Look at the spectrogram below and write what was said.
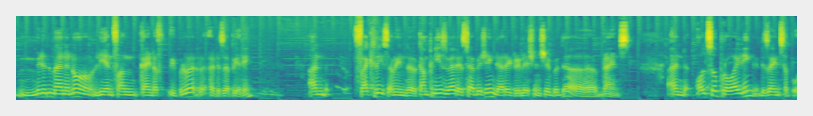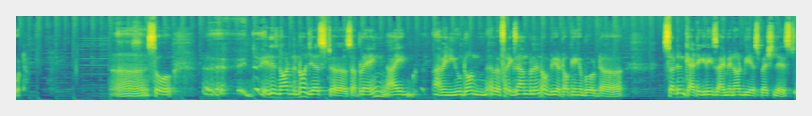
middleman, you know, Li and Fung kind of people were uh, disappearing. And factories, I mean, the companies were establishing direct relationship with the brands and also providing design support. Uh, so uh, it is not you know just uh, supplying. I I mean you don't. For example, you know we are talking about uh, certain categories. I may not be a specialist.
